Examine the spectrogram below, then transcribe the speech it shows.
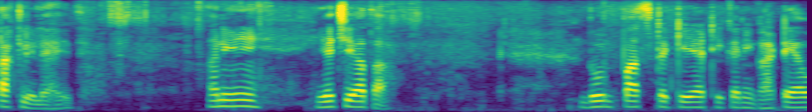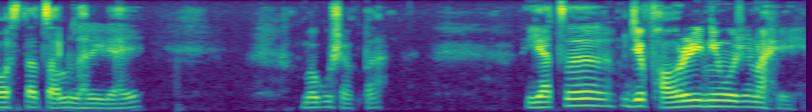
टाकलेले आहेत. आणि याची आता दोन पाच टक्के या ठिकाणी घाटे अवस्था चालू झालेली आहे. बघू शकता. याचं जे फवारणी नियोजन आहे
